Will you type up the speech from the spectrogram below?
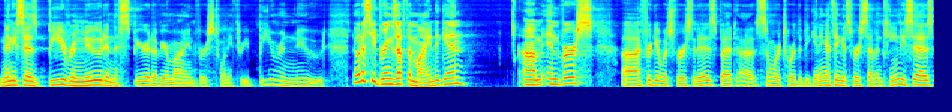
And then he says, Be renewed in the spirit of your mind, verse 23. Be renewed. Notice he brings up the mind again. Um, in verse uh, I forget which verse it is, but uh, somewhere toward the beginning, I think it's verse 17, he says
